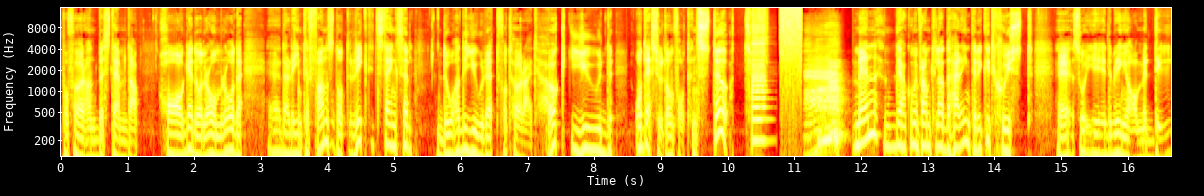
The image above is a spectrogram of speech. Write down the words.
på förhand bestämda hage då, eller område där det inte fanns något riktigt stängsel då hade djuret fått höra ett högt ljud och dessutom fått en stöt. Men det har kommit fram till att det här är inte riktigt schysst, eh, så det blir inget av med det.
